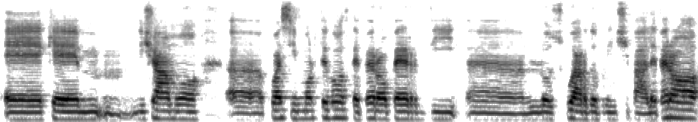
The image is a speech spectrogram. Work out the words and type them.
eh, che diciamo uh, quasi molte volte però perdi uh, lo sguardo principale però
